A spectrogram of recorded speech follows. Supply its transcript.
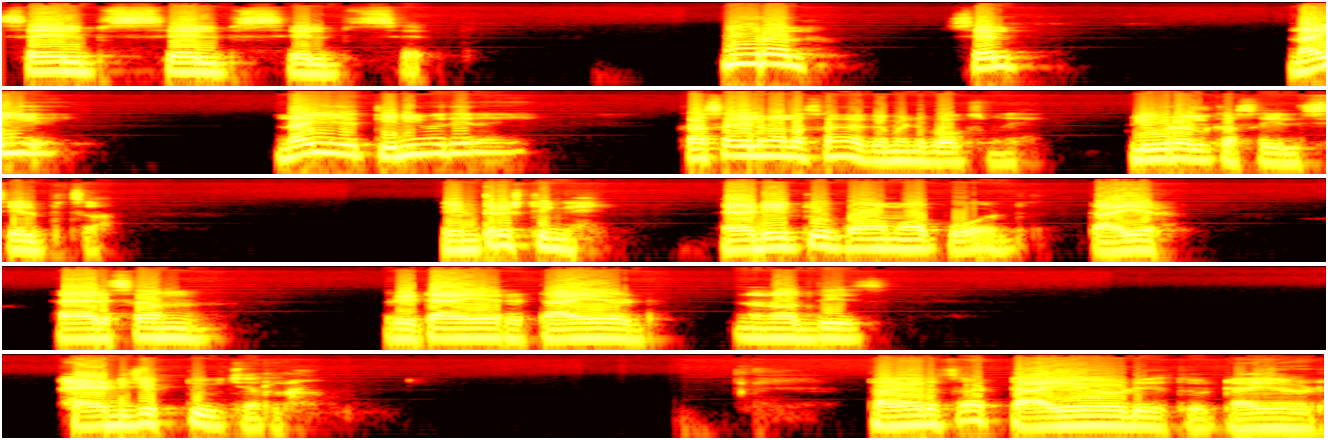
self self self self plural self नाहीये. नाहीये तिन्ही मध्ये नाही कसा येईल मला सांगा कमेंट बॉक्समध्ये प्लुरल कसा येईल? सेल्फचा इंटरेस्टिंग आहे. ॲडिटिव्ह form of word tire tiresome retire tired none of this adjective विचारला. टायरचा टायर्ड येतो tired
